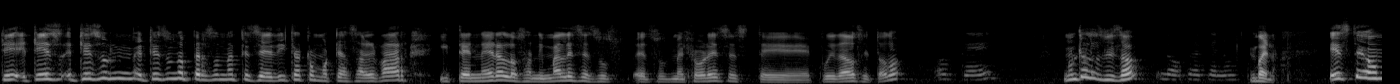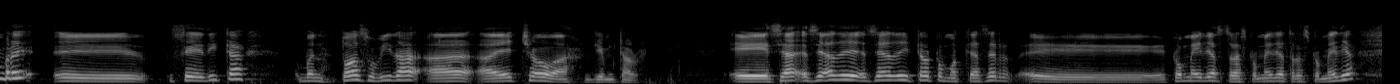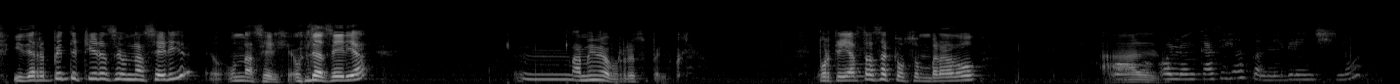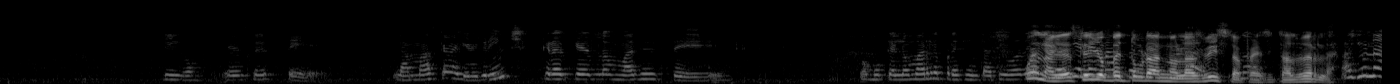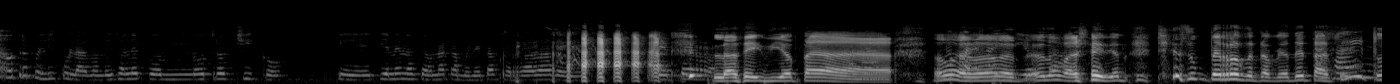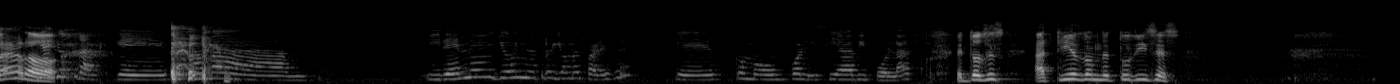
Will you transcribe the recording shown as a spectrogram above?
Que, que es, que, es un, es una persona que se dedica como a salvar y tener a los animales en sus, en sus mejores este, cuidados y todo. Ok. ¿Nunca lo has visto? No, creo que no. Bueno, este hombre eh, se dedica, bueno, toda su vida ha, ha hecho a Jim Carrey. Eh, se, ha, se, ha de- se ha dedicado como que a hacer eh, comedias tras comedia tras comedia y de repente quiere hacer una serie, una serie, una serie. mm, a mí me aburrió su película. Porque ya estás acostumbrado O, al... o lo encasillas con el Grinch, ¿no? Digo, es este. La máscara y el Grinch, creo que es lo más este. Como que lo más representativo de Bueno, es que yo Ventura no la has visto, no. necesitas verla. Hay una otra película donde sale con otro chico que tienen hasta una camioneta forrada de, de perro. La de idiota. Oh, no, pareja no, idiota. pareja idiota. Es un perro de camioneta, Ajá. sí, Y claro. hay otra que se llama Irene, yo y mi otro yo me parece, que es como un policía bipolar. Entonces, aquí es donde tú dices,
